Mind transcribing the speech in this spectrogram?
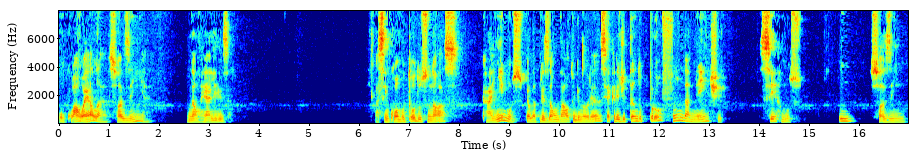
o qual ela sozinha não realiza. Assim como todos nós Caímos pela prisão da autoignorância acreditando profundamente sermos um sozinho,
